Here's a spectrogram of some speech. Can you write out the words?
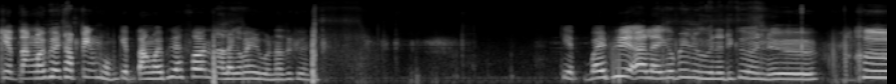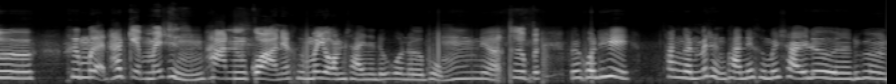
เก็บตังค์ไว้เพื่อช้อปปิ้งผมเก็บตังค์ไว้เพื่อซ่อนอะไรก็ไม่รู้นะทุกคนเก็บไว้เพื่ออะไรก็ไม่รู้นะทุกคนเออคือคือเหมือนถ้าเก็บไม่ถึงพันกว่าเนี่ยคือไม่ยอมใช้นะทุกคนเออผมเนี่ยคือเป็นเป็นคนที่ถ้าเงินไม่ถึงพันนี่คือไม่ใช้เลยนะทุกคน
